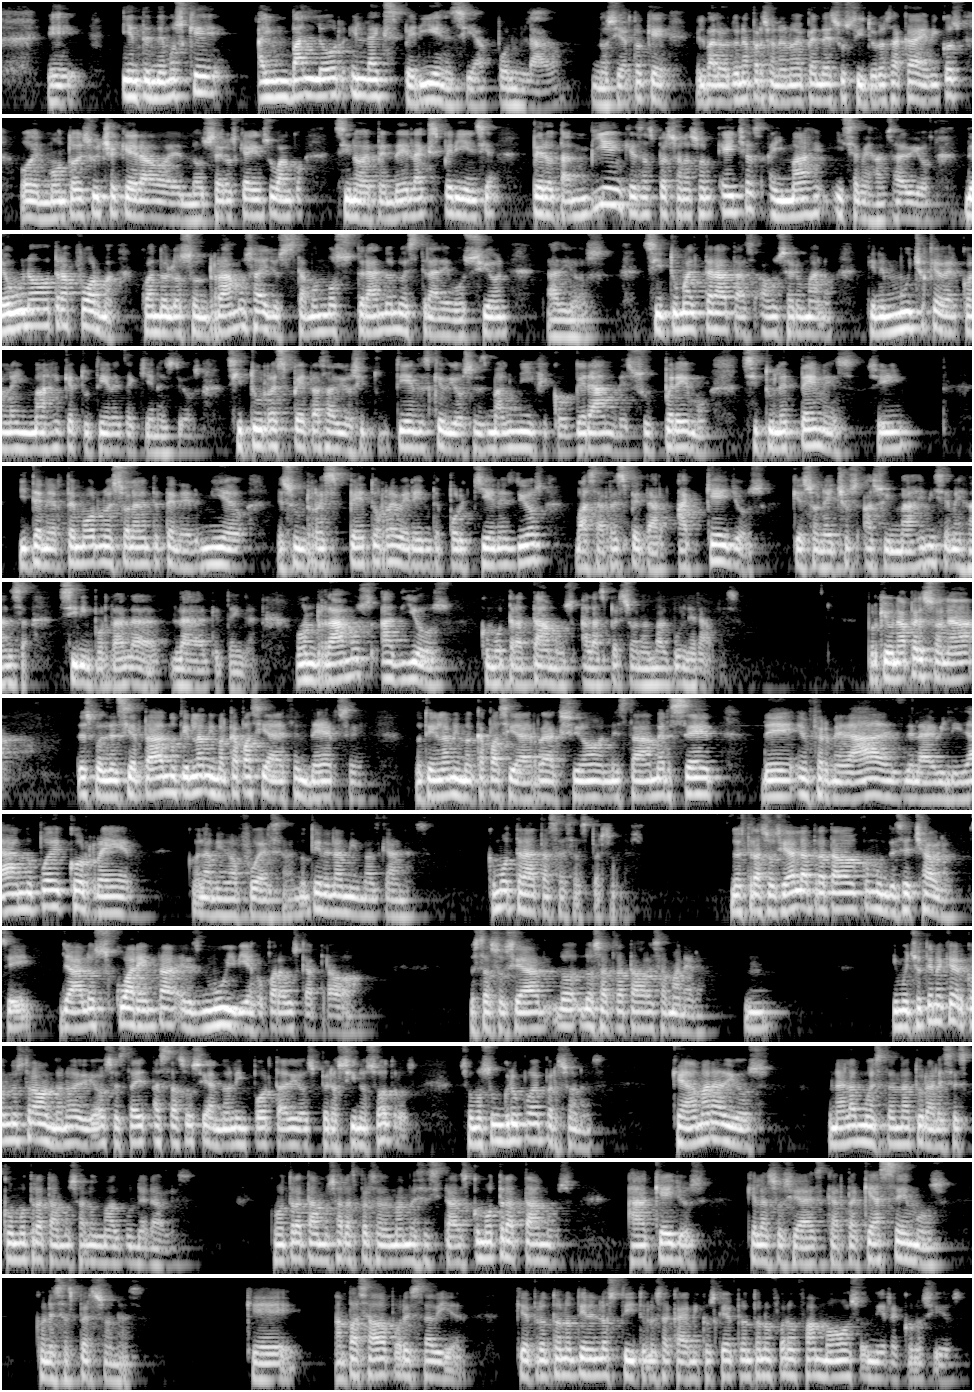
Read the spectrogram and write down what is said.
Eh, y entendemos que hay un valor en la experiencia, por un lado. ¿No es cierto que el valor de una persona no depende de sus títulos académicos o del monto de su chequera o de los ceros que hay en su banco, sino depende de la experiencia pero también que esas personas son hechas a imagen y semejanza de Dios. De una u otra forma, cuando los honramos a ellos, estamos mostrando nuestra devoción a Dios. Si tú maltratas a un ser humano, tiene mucho que ver con la imagen que tú tienes de quién es Dios. Si tú respetas a Dios, si tú entiendes que Dios es magnífico, grande, supremo, si tú le temes, ¿sí? Y tener temor no es solamente tener miedo, es un respeto reverente por quién es Dios, vas a respetar a aquellos que son hechos a su imagen y semejanza, sin importar la, la que tengan. Honramos a Dios como tratamos a las personas más vulnerables. Porque una persona después de cierta edad no tiene la misma capacidad de defenderse, no tiene la misma capacidad de reacción, está a merced de enfermedades, de la debilidad, no puede correr con la misma fuerza, no tiene las mismas ganas. ¿Cómo tratas a esas personas? Nuestra sociedad la ha tratado como un desechable, ¿sí? Ya a los 40 eres muy viejo para buscar trabajo. Nuestra sociedad los ha tratado de esa manera. Y mucho tiene que ver con nuestro abandono de Dios. Esta, a esta sociedad no le importa a Dios, pero si nosotros somos un grupo de personas que aman a Dios, una de las muestras naturales es cómo tratamos a los más vulnerables, cómo tratamos a las personas más necesitadas, cómo tratamos a aquellos que la sociedad descarta. ¿Qué hacemos con esas personas que han pasado por esta vida, que de pronto no tienen los títulos académicos, que de pronto no fueron famosos ni reconocidos?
